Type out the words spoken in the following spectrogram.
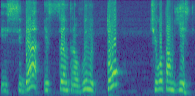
из себя, из центра вынуть то, чего там есть.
